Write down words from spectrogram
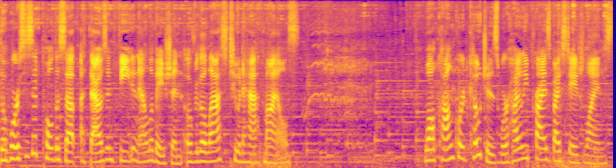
The horses had pulled us up a thousand feet in elevation over the last two and a half miles. While Concord coaches were highly prized by stage lines,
